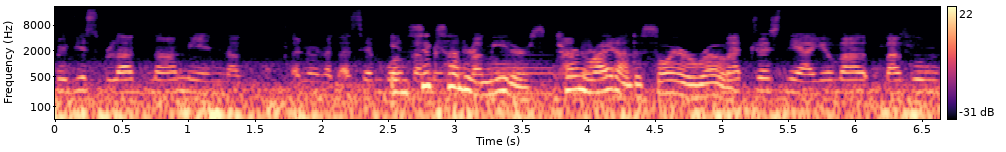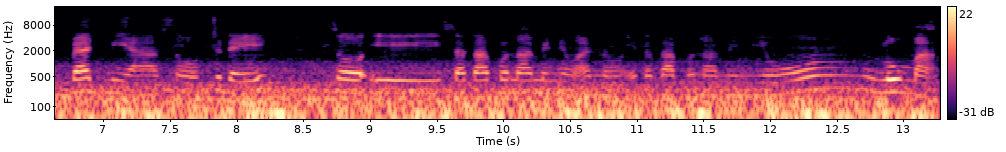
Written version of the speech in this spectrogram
previous vlog namin, nag, ano, nag-assemble In kami ng 600 bagong, meters, turn ano right niya, onto Sawyer Road. mattress niya, yung bagong bed niya. So, today, so, itatapon namin yung ano, itatapon namin yung luma.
